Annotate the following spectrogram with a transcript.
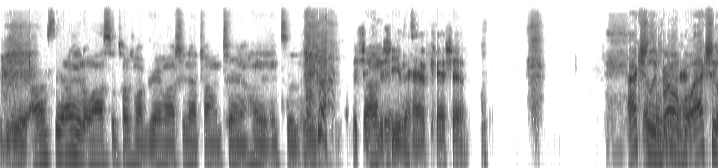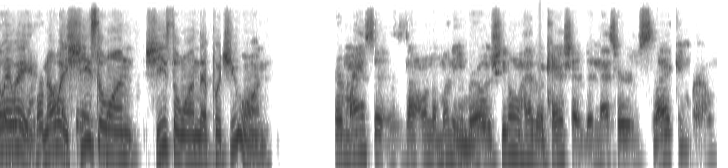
Yeah, honestly, I don't even know why I still talk to my grandma. She's not trying to turn a hundred into. Does she, does she even have cash app? actually, bro. But actually, wait, wait. No, wait. She's the one. She's the one that put you on. her mindset is not on the money, bro. If she don't have a cash app, then that's her slacking, bro.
